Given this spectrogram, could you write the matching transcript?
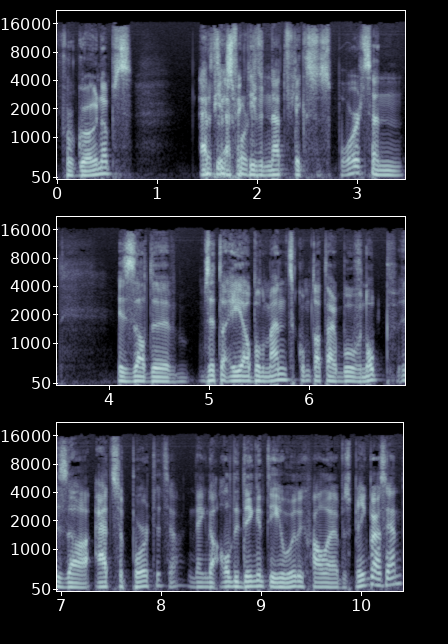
for Grown-ups, heb je effectief een Netflix Sports en is dat de, zit dat in je abonnement, komt dat daar bovenop, is dat ad-supported? Ja? Ik denk dat al die dingen tegenwoordig wel eh, bespreekbaar zijn.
